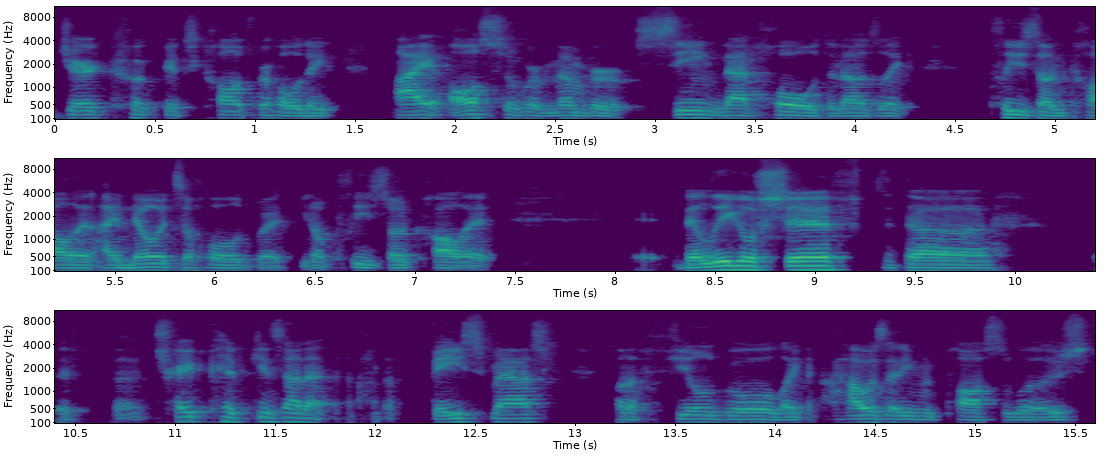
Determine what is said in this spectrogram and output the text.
Jared Cook gets called for holding. I also remember seeing that hold and I was like, please don't call it. I know it's a hold, but you know, please don't call it. The legal shift, the if uh, Trey Pipkins had a, had a face mask on a field goal, like how is that even possible? It was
